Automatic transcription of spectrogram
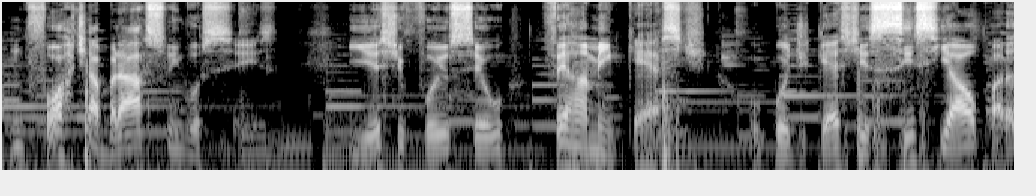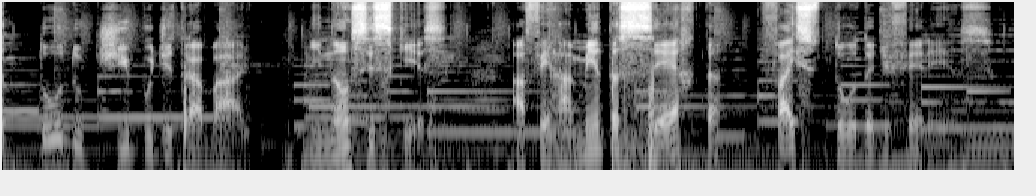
Um forte abraço em vocês. E este foi o seu Ferramencast, o podcast essencial para todo tipo de trabalho. E não se esqueça, a ferramenta certa faz toda a diferença.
